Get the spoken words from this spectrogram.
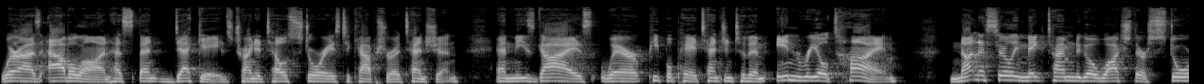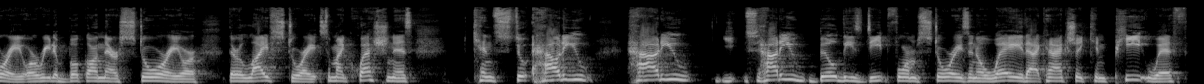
Whereas Avalon has spent decades trying to tell stories to capture attention. And these guys, where people pay attention to them in real time, not necessarily make time to go watch their story or read a book on their story or their life story. So my question is, can sto- how do you how do you how do you build these deep form stories in a way that can actually compete with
